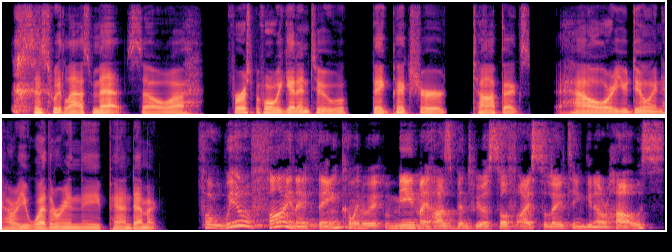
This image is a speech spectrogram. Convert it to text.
since we last met. So uh, first, before we get into big picture topics, how are you doing? How are you weathering the pandemic? For we are fine, I think. I mean, we, me and my husband, we are self isolating in our house,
